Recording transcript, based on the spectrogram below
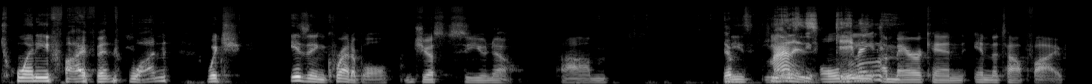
25 and 1 which is incredible just so you know um Yep. he's he Man is is the only gaming. american in the top five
